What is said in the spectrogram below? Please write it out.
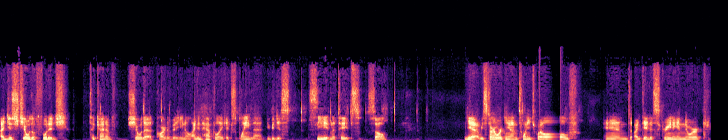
i just show the footage to kind of show that part of it you know i didn't have to like explain that you could just see it in the tapes so yeah we started working on 2012 and i did a screening in newark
